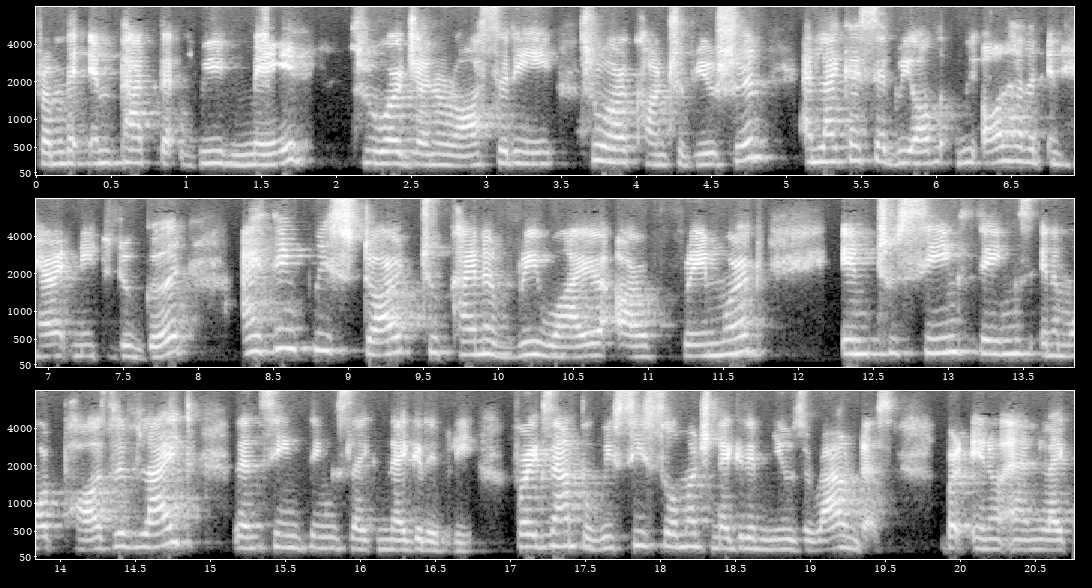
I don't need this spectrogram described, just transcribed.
from the impact that we've made through our generosity, through our contribution, and like I said, we all we all have an inherent need to do good. I think we start to kind of rewire our framework into seeing things in a more positive light than seeing things like negatively. For example, we see so much negative news around us, but you know, and like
